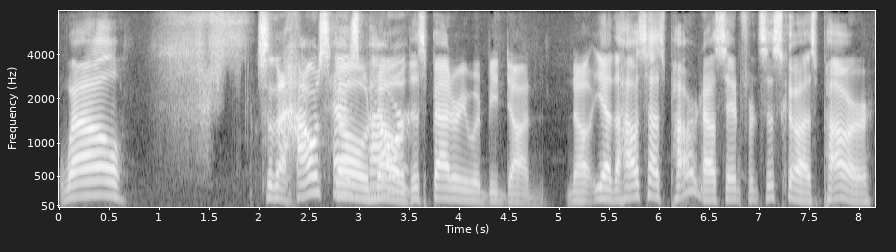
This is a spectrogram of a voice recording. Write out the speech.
Well, So the house has no, power. no. This battery would be done. No, yeah, the house has power now. San Francisco has power,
